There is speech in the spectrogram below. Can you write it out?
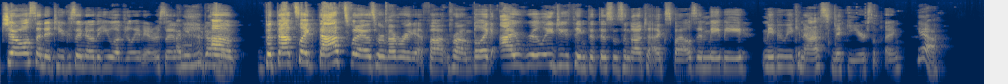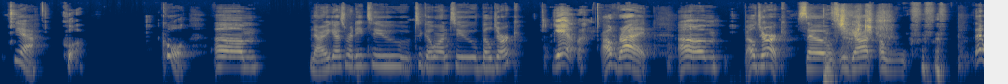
joe i'll send it to you because i know that you love Gillian anderson I mean, who doesn't? um, but that's like that's what I was remembering it from, from. But like, I really do think that this was a nod to X Files, and maybe maybe we can ask Nikki or something. yeah, yeah, Cool. cool. Um, now are you guys ready to to go on to Beljark? Yeah. All right. Um, Beljark. So we Beljark. got a that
